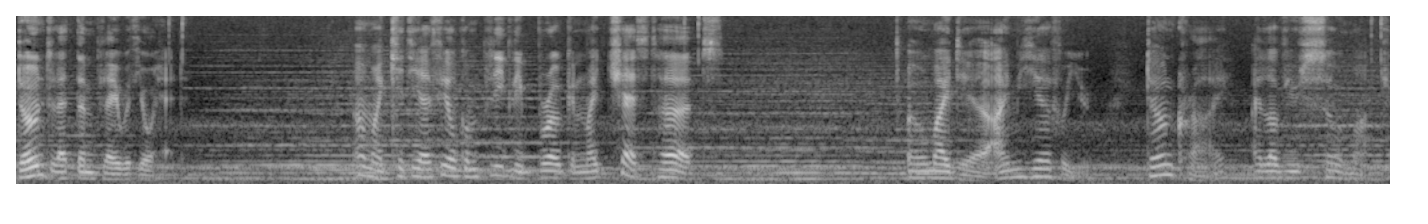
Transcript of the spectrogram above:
Don't let them play with your head. Oh, my kitty, I feel completely broken. My chest hurts. Oh, my dear, I'm here for you. Don't cry. I love you so much.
